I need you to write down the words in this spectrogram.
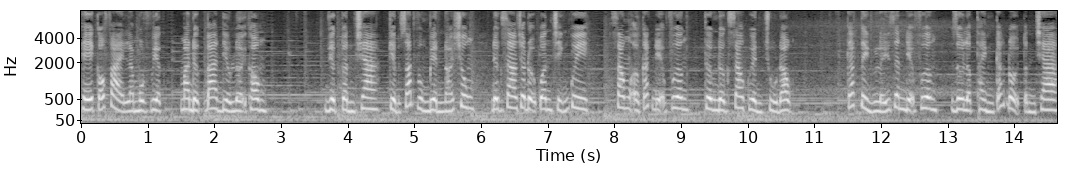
Thế có phải là một việc mà được ba điều lợi không? Việc tuần tra, kiểm soát vùng biển nói chung được giao cho đội quân chính quy, song ở các địa phương thường được giao quyền chủ động. Các tỉnh lấy dân địa phương rồi lập thành các đội tuần tra.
